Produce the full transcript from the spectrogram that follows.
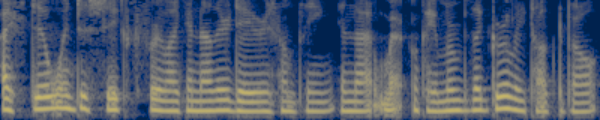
I still went to sixth for like another day or something. And that, okay, remember that girl I talked about?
